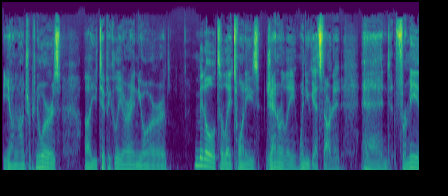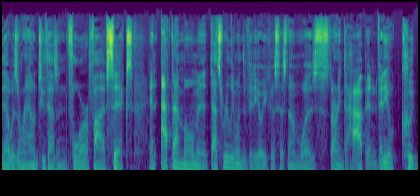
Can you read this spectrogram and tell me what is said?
young entrepreneurs, uh, you typically are in your middle to late 20s generally when you get started. And for me, that was around 2004, 5, 6. And at that moment, that's really when the video ecosystem was starting to happen. Video could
